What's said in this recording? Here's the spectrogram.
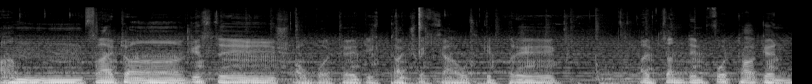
Am Freitag ist die Schaubertätigkeit schwächer ausgeprägt als an den Vortagen.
